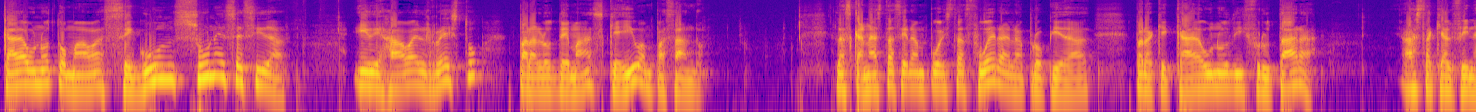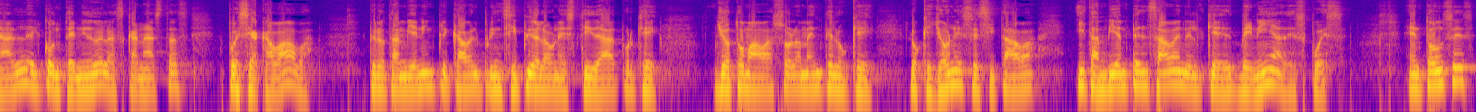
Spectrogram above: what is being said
cada uno tomaba según su necesidad y dejaba el resto para los demás que iban pasando. Las canastas eran puestas fuera de la propiedad para que cada uno disfrutara, hasta que al final el contenido de las canastas pues se acababa. Pero también implicaba el principio de la honestidad porque yo tomaba solamente lo que, lo que yo necesitaba y también pensaba en el que venía después. Entonces,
